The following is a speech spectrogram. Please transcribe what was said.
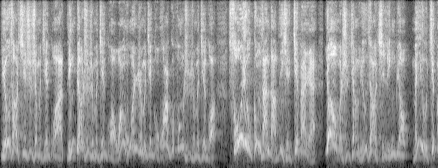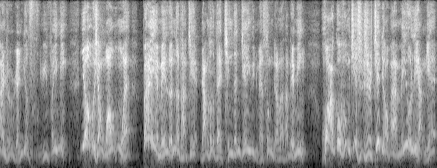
刘少奇是什么结果啊？林彪是什么结果？王洪文是什么结果？华国锋是什么结果？所有共产党这些接班人，要么是像刘少奇、林彪，没有接班时候人就死于非命；要么像王洪文，班也没轮到他接，然后在清城监狱里面送掉了他的命。华国锋即使是接调班，没有两年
